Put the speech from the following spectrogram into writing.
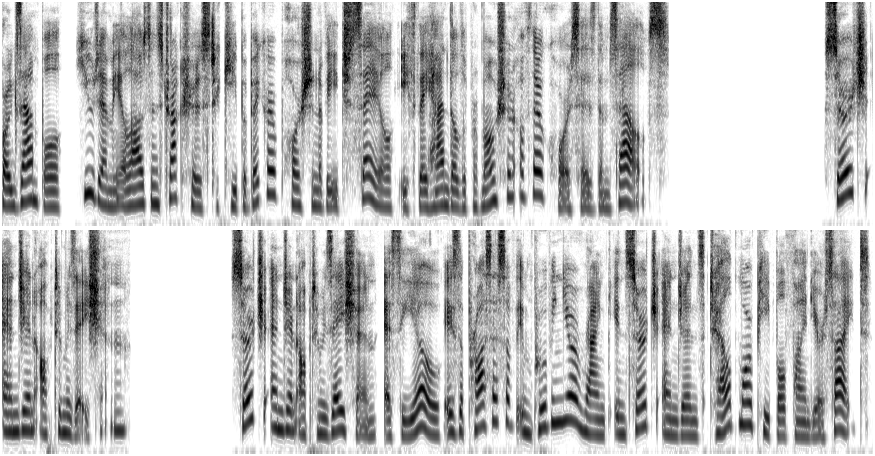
For example, Udemy allows instructors to keep a bigger portion of each sale if they handle the promotion of their courses themselves. Search engine optimization. Search engine optimization, SEO, is the process of improving your rank in search engines to help more people find your site.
